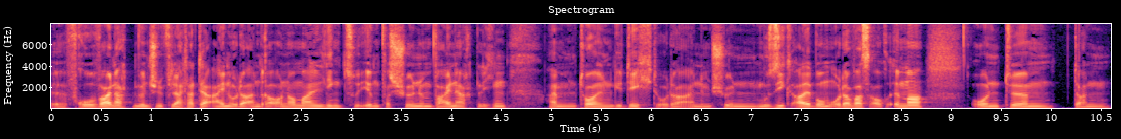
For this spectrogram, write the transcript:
äh, frohe Weihnachten wünschen. Vielleicht hat der ein oder andere auch nochmal einen Link zu irgendwas Schönem, Weihnachtlichen, einem tollen Gedicht oder einem schönen Musikalbum oder was auch immer. Und ähm, dann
